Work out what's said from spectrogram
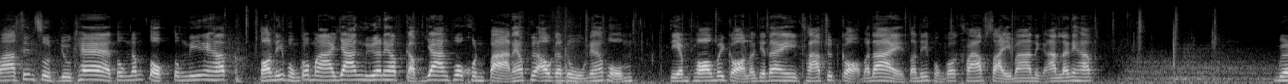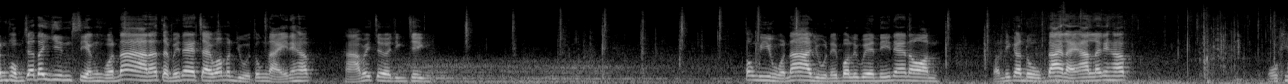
มาสิ้นสุดอยู่แค่ตรงน้ำตกตรงนี้นะครับ ตอนนี้ผมก็มาย่างเนื้อนะครับ กับย่างพวกคนป่านะครับ เพื่อเอากระดูกนะครับผมเตรียมพร้อมไว้ก่อนเราจะได้คราฟชุดเกาะมาได้ ตอนนี้ผมก็คราฟใส่มาหนึ่งอันแล้วนี่ครับ เหมือนผมจะได้ยินเสียงหัวหน้านะ แต่ไม่แน่ใจว่ามันอยู่ตรงไหนนะครับ หาไม่เจอจริง ๆ ต้องมีหัวหน้าอยู่ในบริเวณนี้แน่นอน ตอนนี้กระดูกได้หลายอันแล้วนี่ครับ โอเค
